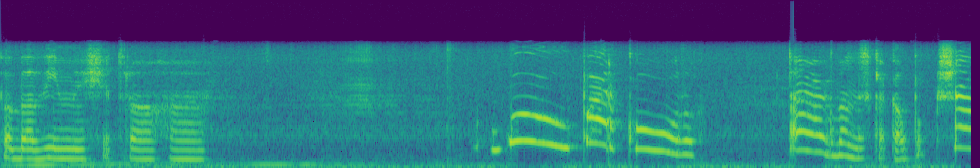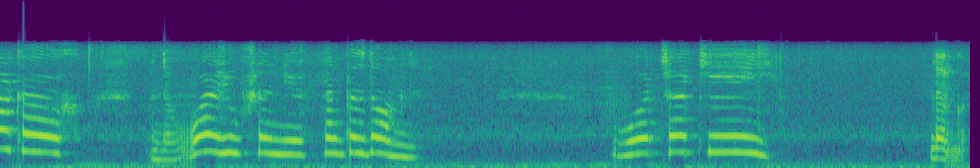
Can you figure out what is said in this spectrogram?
Pobawimy się trochę. Wow, parkour! Tak, będę skakał po krzakach. Będę łaził wszędzie, jak bezdomny. Łoczaki! Dergot.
